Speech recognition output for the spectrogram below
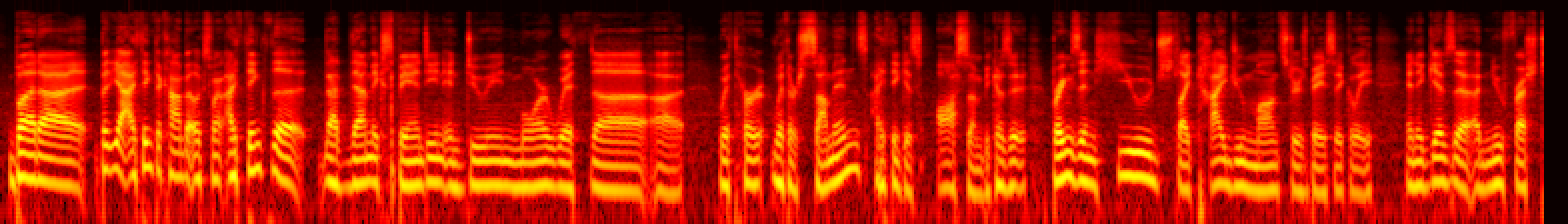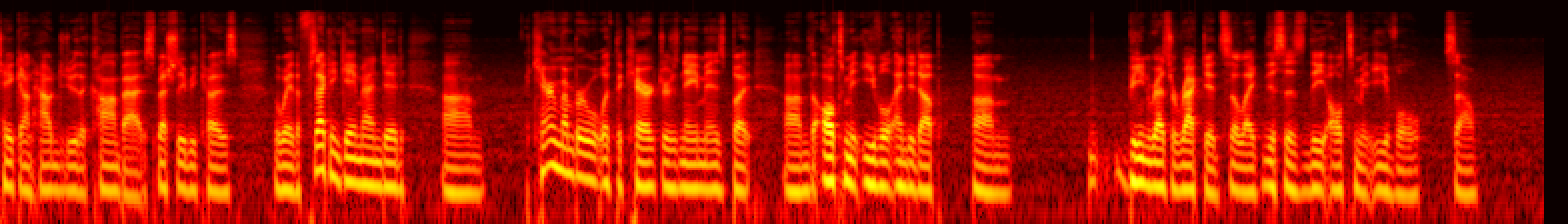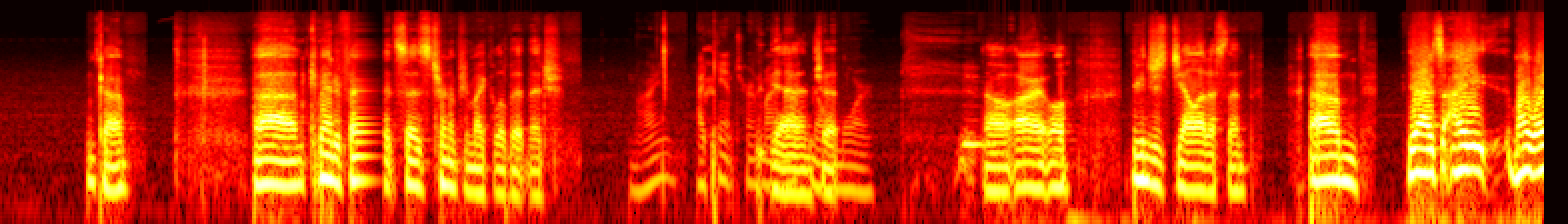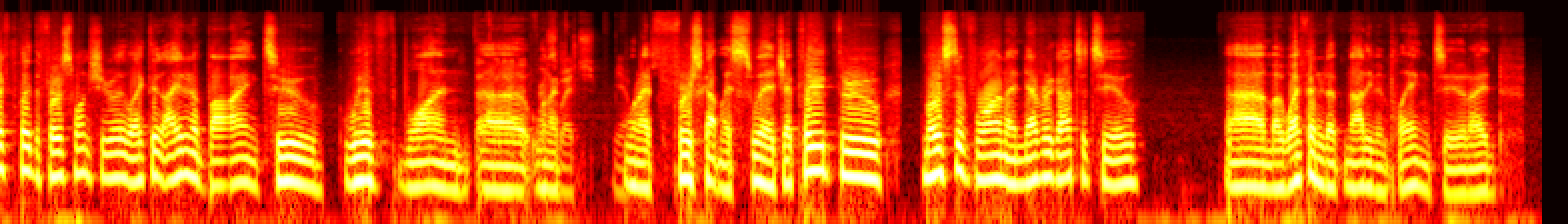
but uh but yeah i think the combat looks fun. I think the that them expanding and doing more with the uh with her with her summons i think is awesome because it brings in huge like kaiju monsters basically and it gives a, a new fresh take on how to do the combat especially because the way the second game ended um i can't remember what the character's name is but um the ultimate evil ended up um being resurrected so like this is the ultimate evil so Okay. Um, Commander Fett says, "Turn up your mic a little bit, Mitch." Mine i can't turn mine Yeah, up no shit. more Oh, all right. Well, you can just yell at us then. Um, yeah, it's I. My wife played the first one. She really liked it. I ended up buying two with one I uh, for when I yeah when I first got my Switch. I played through most of one. I never got to two. Uh, my wife ended up not even playing two, and I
